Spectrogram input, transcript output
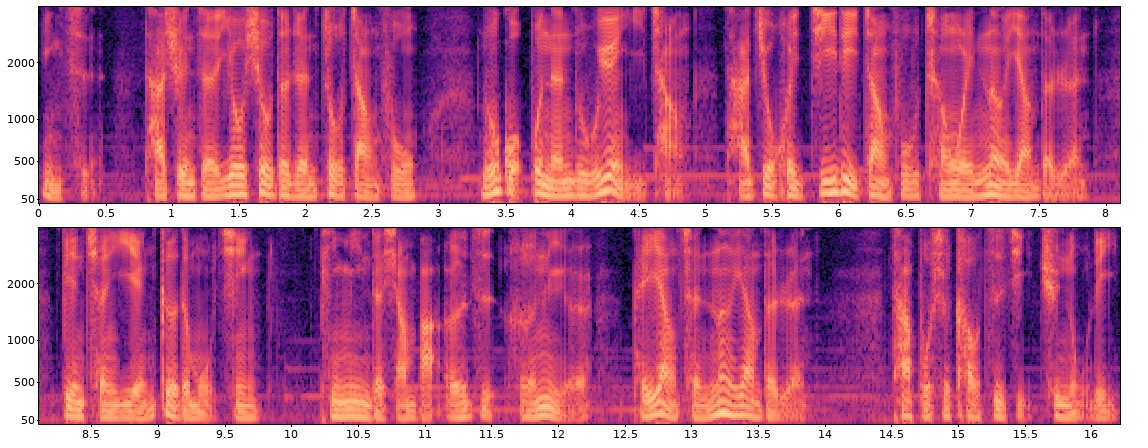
因此，他选择优秀的人做丈夫。如果不能如愿以偿，她就会激励丈夫成为那样的人，变成严格的母亲，拼命的想把儿子和女儿培养成那样的人。她不是靠自己去努力，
